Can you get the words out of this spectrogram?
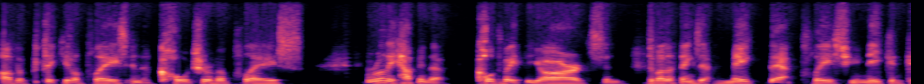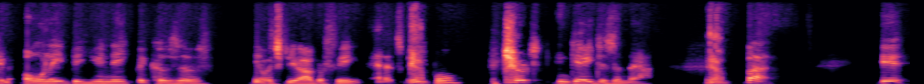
of a particular place, in the culture of a place, really helping to cultivate the arts and some other things that make that place unique and can only be unique because of you know its geography and its Yeah. people. The church engages in that. Yeah. But it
